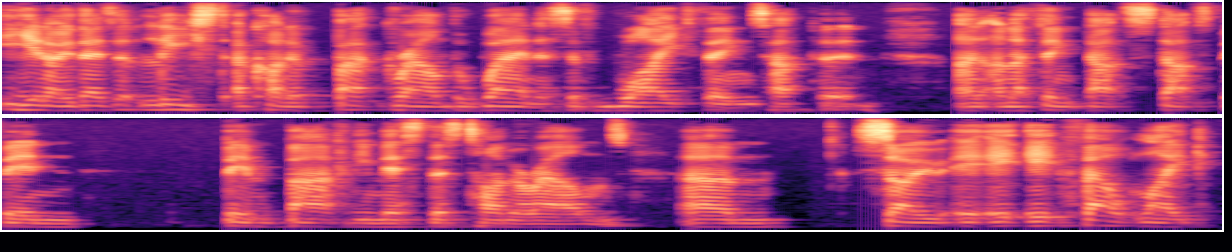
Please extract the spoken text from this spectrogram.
you know, there's at least a kind of background awareness of why things happen, and and I think that's that's been been badly missed this time around. Um, so it, it, it felt like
